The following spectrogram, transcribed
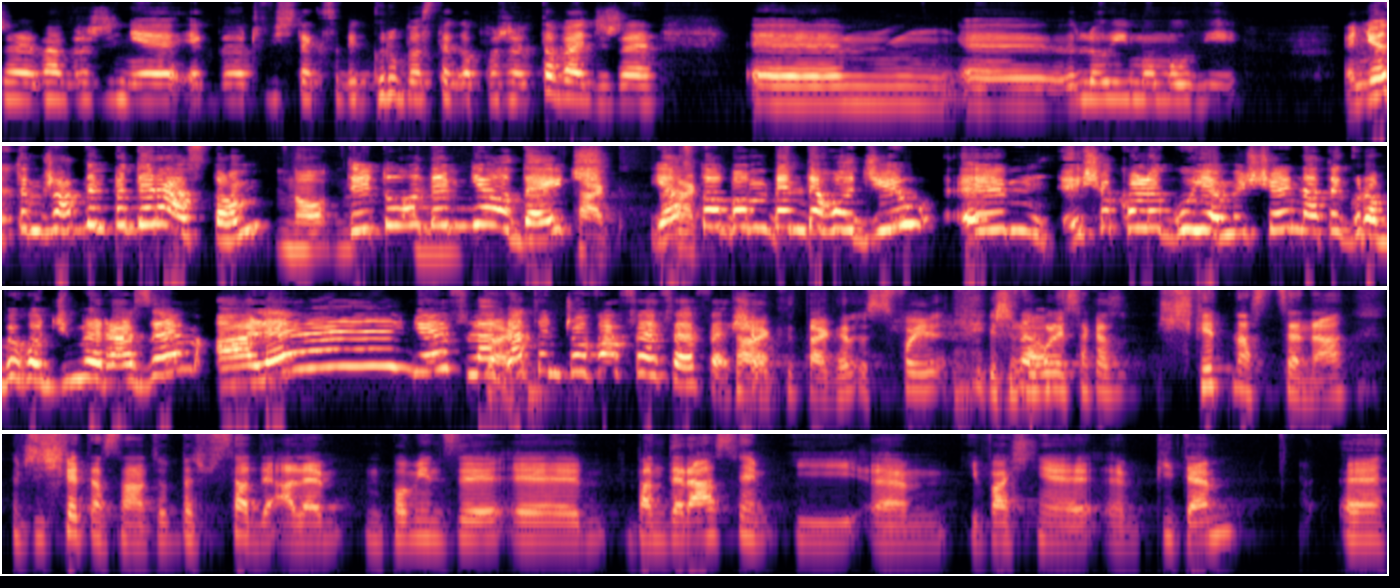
że mam wrażenie, jakby oczywiście tak sobie grubo z tego pożartować, że y, Louis mu mówi ja nie jestem żadnym pederastą, No, ty tu ode mnie odejdź, Tak, ja tak. z tobą będę chodził, ym, się kolegujemy się, na te groby chodzimy razem, ale nie, flaga Tak. tęczowa, fe, fe, fe. Tak, tak. Swoje, jeszcze w No. ogóle jest taka świetna scena, znaczy świetna scena, to bez przesady, ale pomiędzy e, Banderasem i, i właśnie Pitem, e,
